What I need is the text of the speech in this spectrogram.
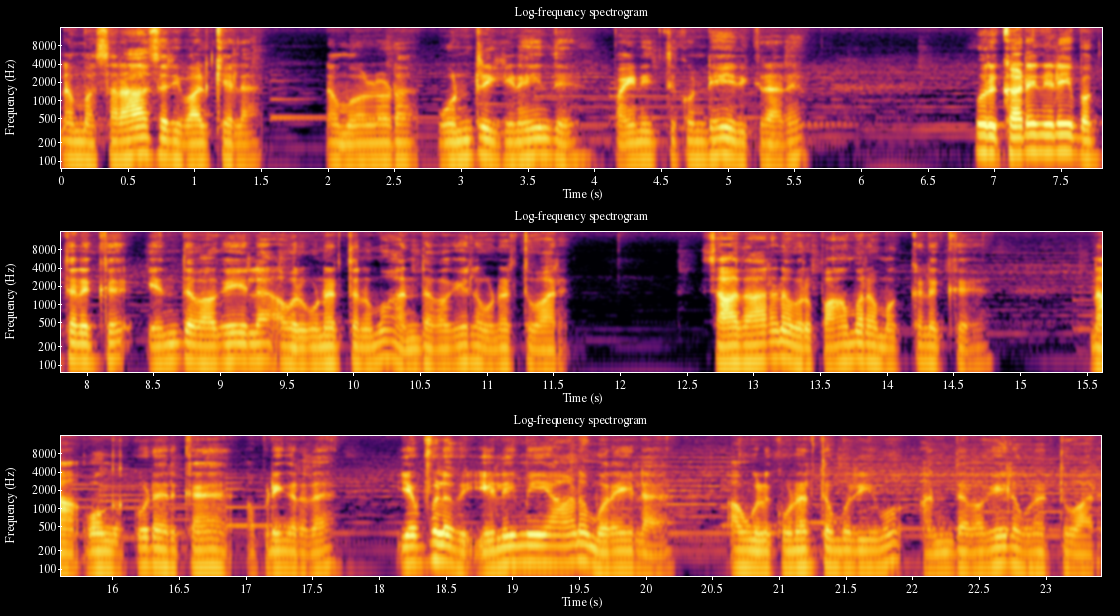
நம்ம சராசரி வாழ்க்கையில் நம்மளோட ஒன்று இணைந்து பயணித்து கொண்டே இருக்கிறாரு. ஒரு கடைநிலை பக்தனுக்கு எந்த வகையில் அவர் உணர்த்தணுமோ அந்த வகையில் உணர்த்துவார். சாதாரண ஒரு பாமர மக்களுக்கு நான் உங்கள் கூட இருக்கேன் அப்படிங்கிறத எவ்வளவு எளிமையான முறையில் அவங்களுக்கு உணர்த்த முடியுமோ அந்த வகையில் உணர்த்துவார்.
